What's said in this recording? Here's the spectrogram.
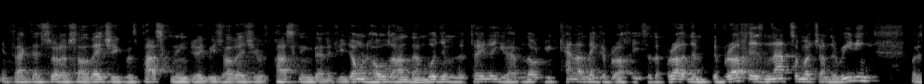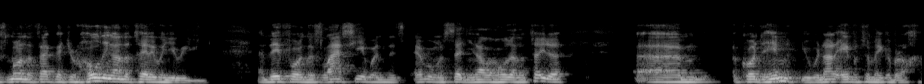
In fact, I sort of Soloveitchik was paskening, JB Soloveitchik was paskening that if you don't hold on the Mudim in the Torah, you have no, you cannot make a bracha. So the, the, the bracha is not so much on the reading, but it's more on the fact that you're holding on the Torah when you're reading. And therefore, in this last year, when this, everyone said you're not hold on the Torah, um, according to him, you were not able to make a bracha.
